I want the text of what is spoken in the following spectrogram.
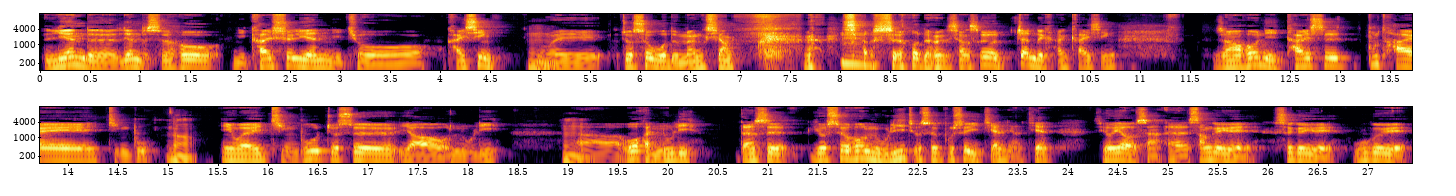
练的练的时候，你开始练你就开心，因为就是我的梦想，小时候的梦想，所以我真的很开心。然后你开始不太进步，嗯，因为进步就是要努力，嗯啊，我很努力，但是有时候努力就是不是一件两件。就要三呃三个月、四个月、五个月，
